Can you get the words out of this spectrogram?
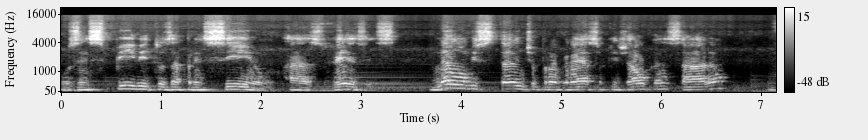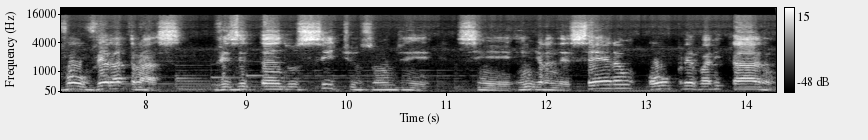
os espíritos apreciam, às vezes, não obstante o progresso que já alcançaram, volver atrás, visitando os sítios onde se engrandeceram ou prevaricaram,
